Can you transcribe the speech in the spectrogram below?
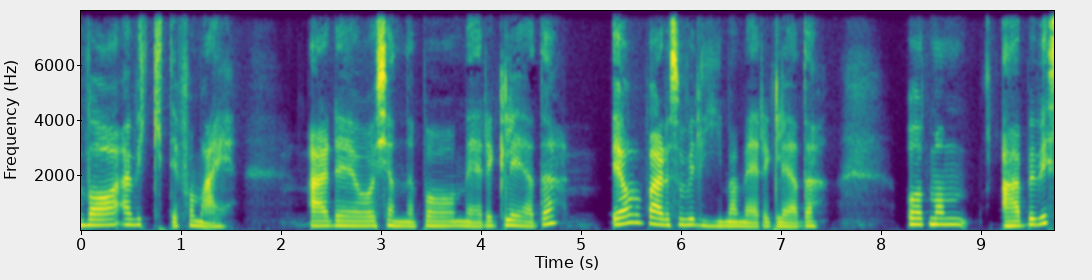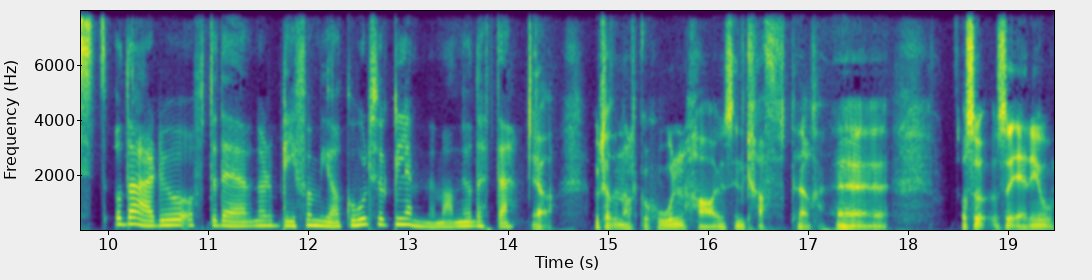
Hva er viktig for meg? Er det å kjenne på mer glede? Ja, hva er det som vil gi meg mer glede? Og at man er bevisst, og da er det jo ofte det når det blir for mye alkohol, så glemmer man jo dette. Ja, og klart den alkoholen har jo sin kraft her. Eh, og så, så er det jo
